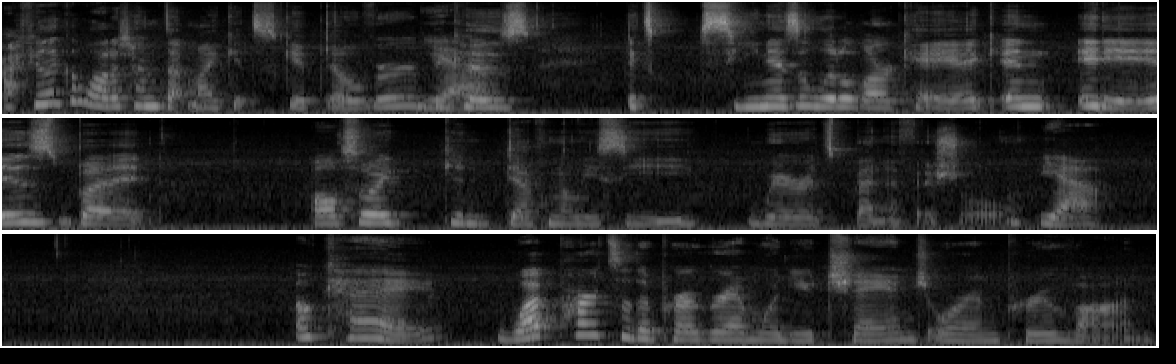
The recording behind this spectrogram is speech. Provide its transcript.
I feel like a lot of times that might get skipped over because it's seen as a little archaic, and it is. But also, I can definitely see where it's beneficial. Yeah. Okay. What parts of the program would you change or improve on?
